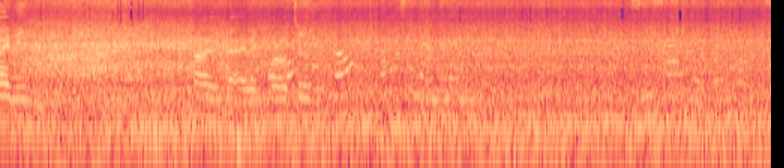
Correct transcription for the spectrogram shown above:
driving. Car driving 402. ¿Cómo se llama la Seaside de Rainbows.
